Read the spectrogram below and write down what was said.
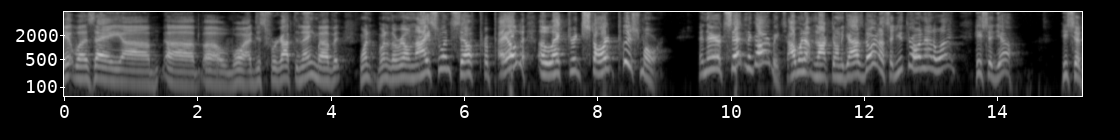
It was a uh, uh, uh, boy, I just forgot the name of it. One one of the real nice ones, self-propelled electric start push mower. And there it's set in the garbage. I went up and knocked on the guy's door, and I said, "You throwing that away?" He said, Yeah. He said,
